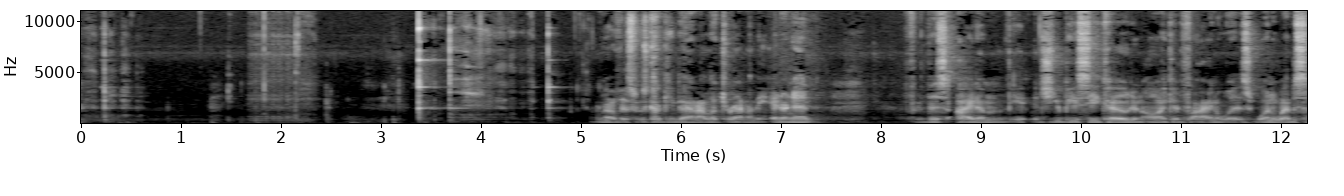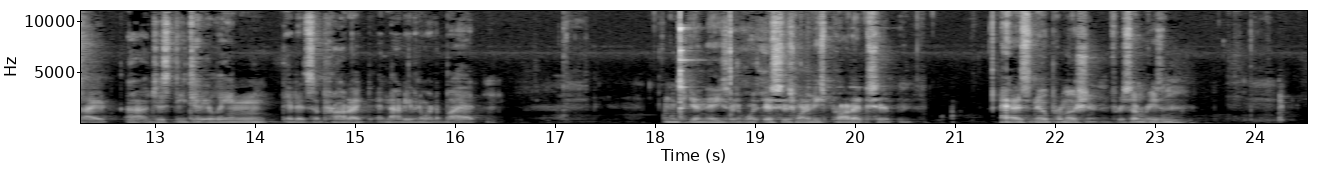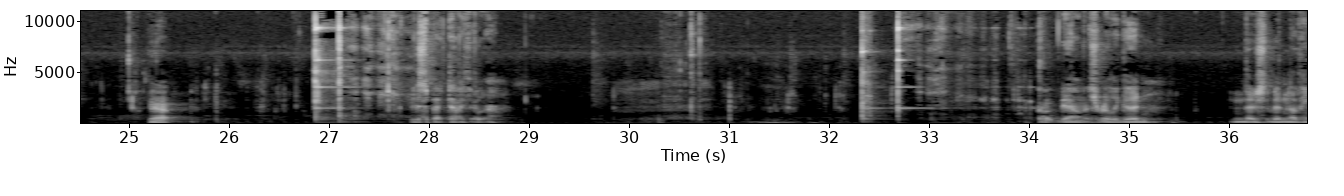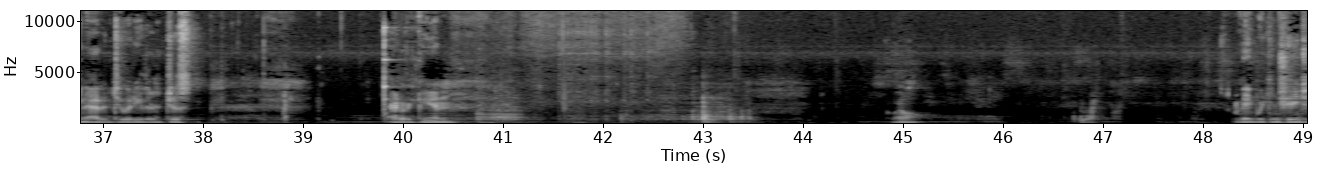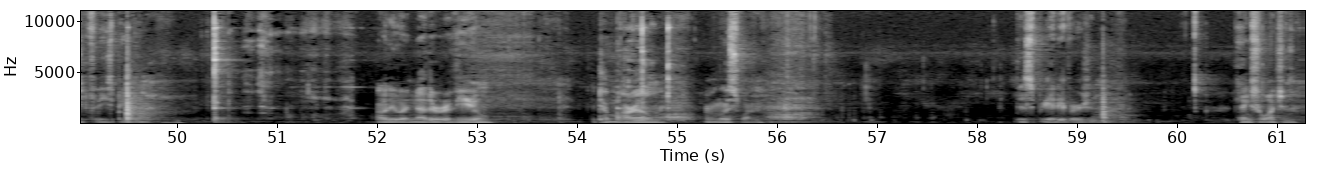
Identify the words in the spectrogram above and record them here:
While this was cooking down, I looked around on the internet for this item, its UPC code, and all I could find was one website uh, just detailing that it's a product and not even where to buy it. Once again, these are, this is one of these products that has no promotion for some reason. Yeah. It's spectacular. Cooked down, it's really good. And there's been nothing added to it either, just out of the can. Well, maybe we can change it for these people. I'll do another review tomorrow on this one. The spaghetti version. Thanks for watching.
